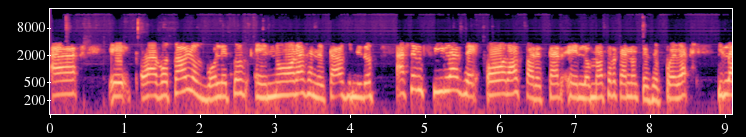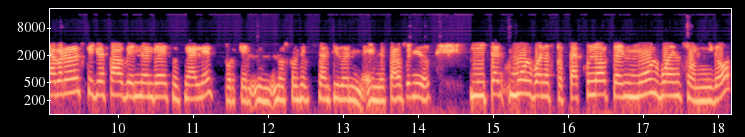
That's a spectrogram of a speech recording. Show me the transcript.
ha eh, agotado los boletos en horas en Estados Unidos. Hacen filas de horas para estar en lo más cercano que se pueda y la verdad es que yo he estado viendo en redes sociales, porque los conciertos han sido en, Estados Unidos, y ten muy buen espectáculo, ten muy buen sonido,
